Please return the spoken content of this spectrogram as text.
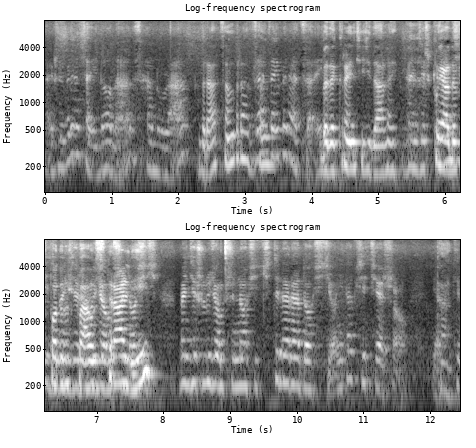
Także wracaj do nas, Hanula. Wracam, wracam. Wracaj, wracaj. Będę kręcić dalej. Będziesz Pojadę w kręcić, podróż po Australii. przynosić- Będziesz ludziom przynosić tyle radości. Oni tak się cieszą, jak Tak. ty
